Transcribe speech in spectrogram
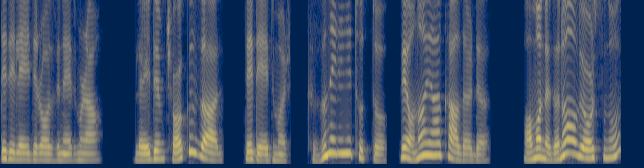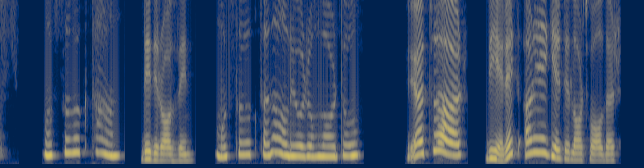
dedi Lady Rosin Edmur'a. Lady'm çok güzel, dedi Edmur. Kızın elini tuttu ve onu ayağa kaldırdı. Ama neden ağlıyorsunuz? Mutluluktan, dedi Rosin. Mutluluktan ağlıyorum lordum. Yeter, diyerek araya girdi Lord Walder.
